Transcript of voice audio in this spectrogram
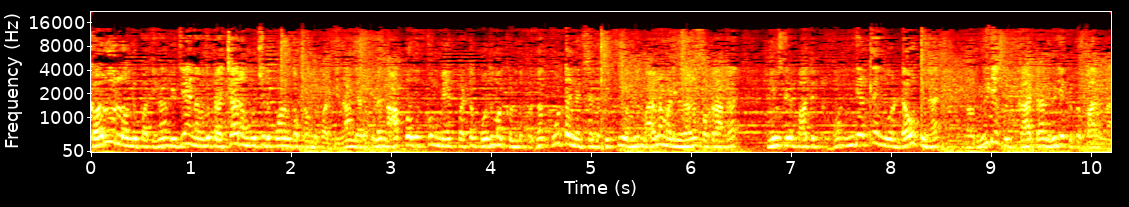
கரூர்ல வந்து பாத்தீங்கன்னா விஜயன் வந்து பிரச்சாரம் முடிச்சுட்டு போனதுக்கு அப்புறம் வந்து பாத்தீங்கன்னா அந்த இடத்துல நாற்பதுக்கும் மேற்பட்ட பொதுமக்கள் வந்து பாத்தீங்கன்னா கூட்ட நெரிசலை சிக்கி வந்து மரணம் அடைந்ததாக சொல்றாங்க. நியூஸ்லயும் பாத்துட்டு இருக்கோம். இந்த இடத்துல எனக்கு ஒரு டவுட்டுங்க நான் ஒரு வீடியோ கிளிப் காட்டுறேன். அந்த வீடியோ கிளிப் பாருங்க.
